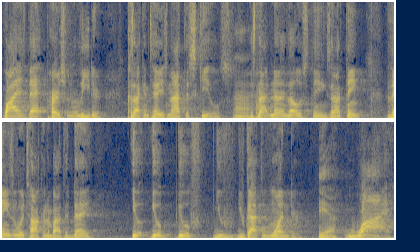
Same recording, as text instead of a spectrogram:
Why is that person a leader? Because I can tell you, it's not the skills. It's not uh-huh. none of those things. And I think the things that we're talking about today, you you you you you got to wonder. Yeah. Why?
